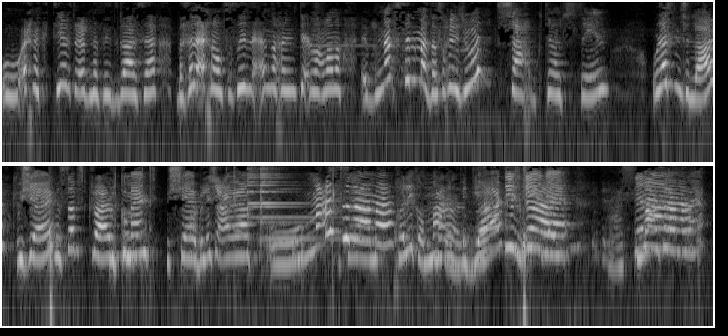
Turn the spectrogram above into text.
وإحنا كتير تعبنا في الدراسة بس هلا إحنا مبسوطين لأنه حننتقل مع ماما بنفس المدرسة صحيح جود؟ صح كتير مبسوطين. ولا تنسوا ال like وال share وال subscribe وال comment وال share والاشعارات ومع السلامة. خليكم معنا الفيديوهات الجاية. مع السلامة.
